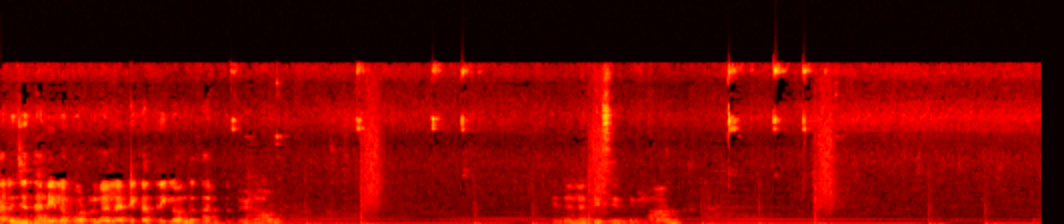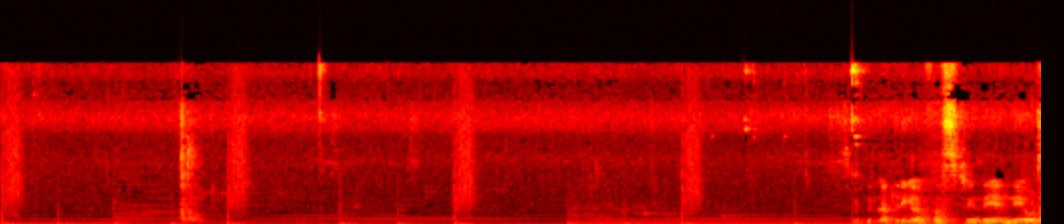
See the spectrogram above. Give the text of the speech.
அரிஞ்சு தண்ணியில் போட்டுருங்க இல்லாட்டி கத்திரிக்காய் வந்து கருத்து போயிடும். இது எல்லாத்தையும் சேர்த்துக்கலாம். சேர்த்து கத்திரிக்காய் ஃபர்ஸ்ட் இந்த எண்ணெயோட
